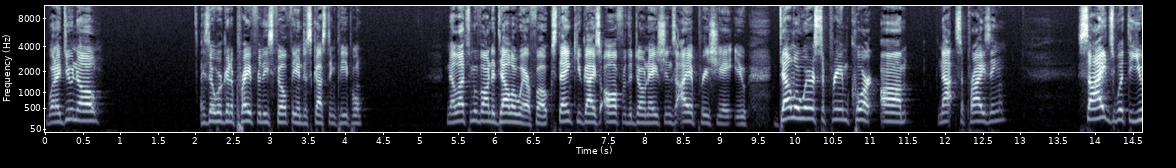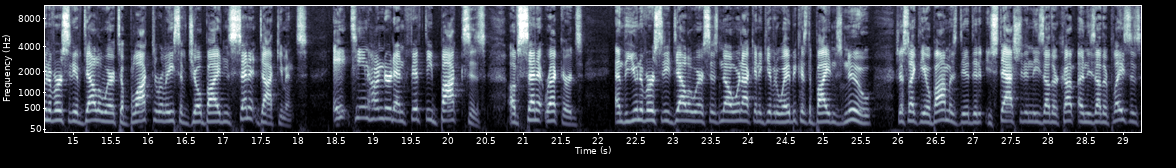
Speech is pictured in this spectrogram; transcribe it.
What I do know is that we're going to pray for these filthy and disgusting people. Now let's move on to Delaware, folks. Thank you guys all for the donations. I appreciate you. Delaware Supreme Court, um, not surprising, sides with the University of Delaware to block the release of Joe Biden's Senate documents. 1,850 boxes of Senate records. And the University of Delaware says, no, we're not going to give it away because the Bidens knew, just like the Obamas did, that if you stash it in these other, com- in these other places,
